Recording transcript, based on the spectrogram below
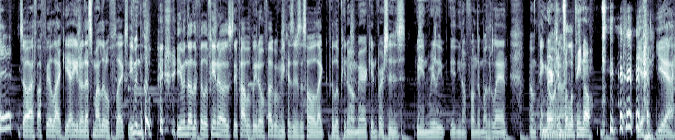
Oh! So I, I feel like, yeah, you know, that's my little flex. Even though, even though the Filipinos, they probably don't fuck with me because there's this whole like Filipino American versus being really, you know, from the motherland. Um, thing American. Filipino. yeah, yeah,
